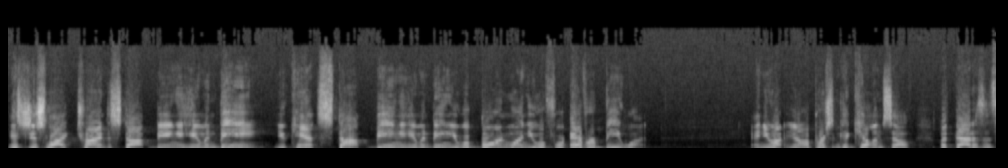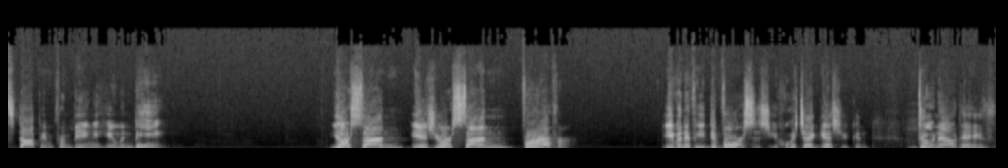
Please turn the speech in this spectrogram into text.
It's just like trying to stop being a human being. You can't stop being a human being. You were born one, you will forever be one. And you, you know, a person can kill himself, but that doesn't stop him from being a human being. Your son is your son forever. Even if he divorces you, which I guess you can do nowadays,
